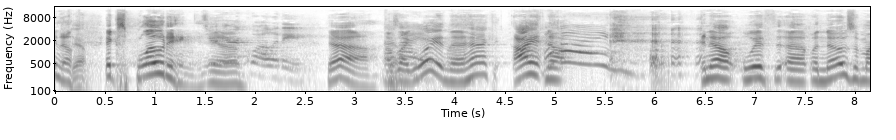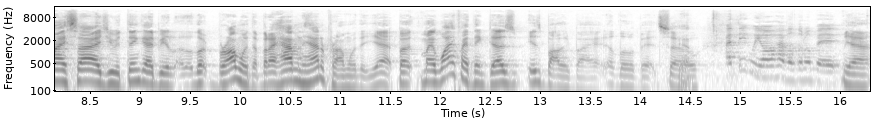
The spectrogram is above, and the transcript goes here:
You know, Yeah. exploding. It's You your know, air quality. yeah. I was like, Bye-bye. what in the heck? I no. Bye. And now, with uh, a nose of my size, you would think I'd be a little problem with it, but I haven't had a problem with it yet. But my wife, I think, does is bothered by it a little bit. So, I think we all have a little bit. yeah,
